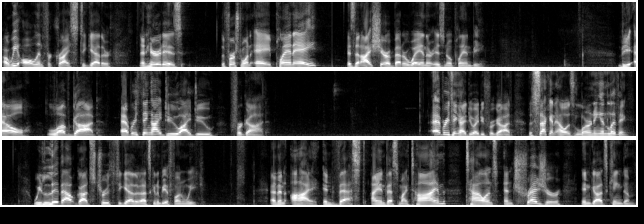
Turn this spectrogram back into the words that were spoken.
are we all in for Christ together? And here it is. The first one, A. Plan A is that I share a better way and there is no plan B. The L, love God. Everything I do, I do for God. Everything I do, I do for God. The second L is learning and living. We live out God's truth together. That's going to be a fun week. And then I invest. I invest my time, talents, and treasure in God's kingdom.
